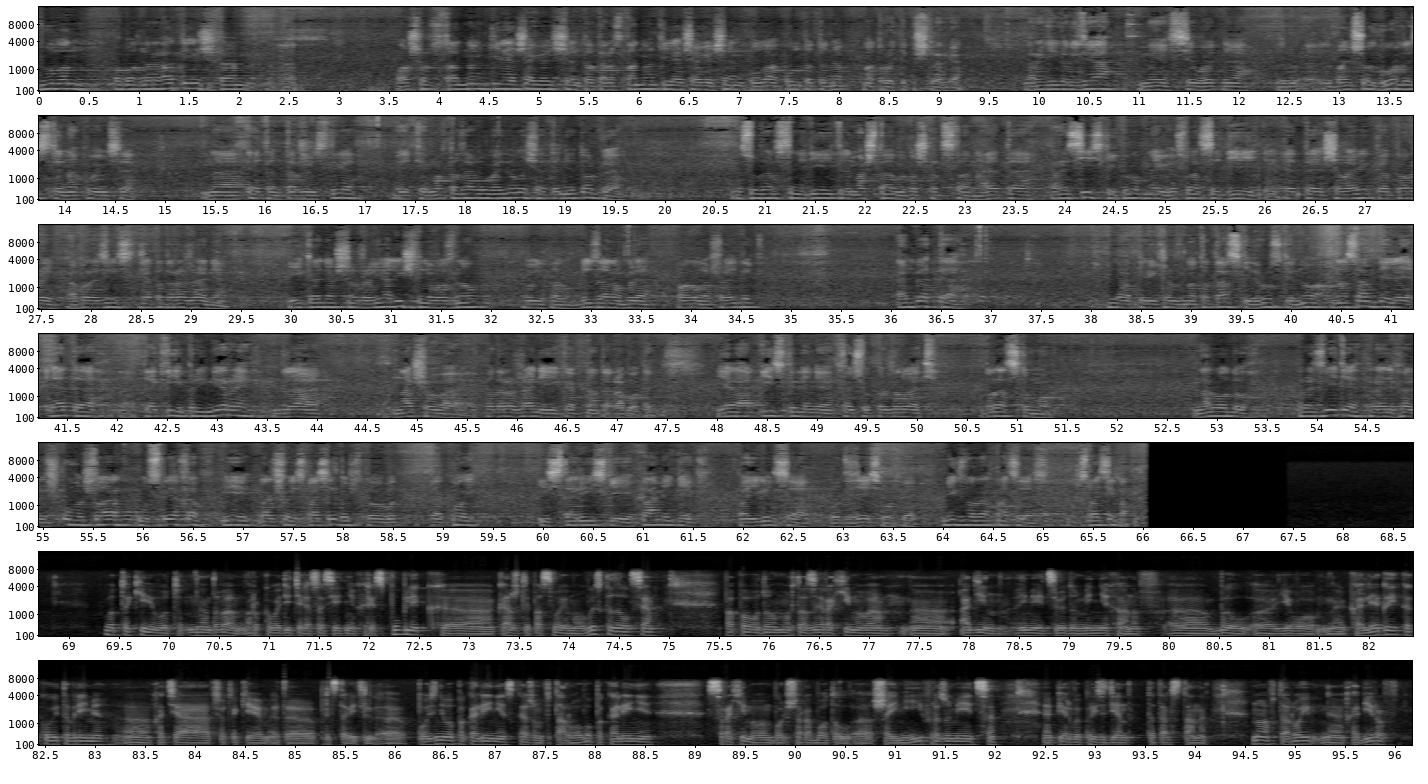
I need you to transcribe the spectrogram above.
юлын обатларға тиіш һәм башкортстанның киләчәге өчен татарстанның киләчәге өчен кулга кул тотынып матур итеп эшләргә дорогие друзья мы сегодня с большой гордостью находимся на этом торжестве ведь Муртаза Губайдулович это не только государственный деятель масштаба Башкортостана. Это российский крупный государственный деятель. Это человек, который образец для подражания. И, конечно же, я лично его знал. Biz onun bilan oralaşaydık. Әлбәттә, я перехожу на татарский, русский, но на самом деле это такие примеры для нашего подражания и как надо работать. Я искренне хочу пожелать братскому народу развития, Ради Фаридович, умышлар, успехов и большое спасибо, что вот такой исторический памятник появился вот здесь, в Уфе. Мигзур Рахматсвес. Спасибо. Вот такие вот э, два руководителя соседних республик. Э, каждый по-своему высказался по поводу Муртазы Рахимова. Э, один, имеется в виду Миннеханов, был его коллегой какое-то время, хотя все-таки это представитель позднего поколения, скажем, второго поколения. С Рахимовым больше работал Шаймиев, разумеется, первый президент Татарстана. Ну а второй Хабиров –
